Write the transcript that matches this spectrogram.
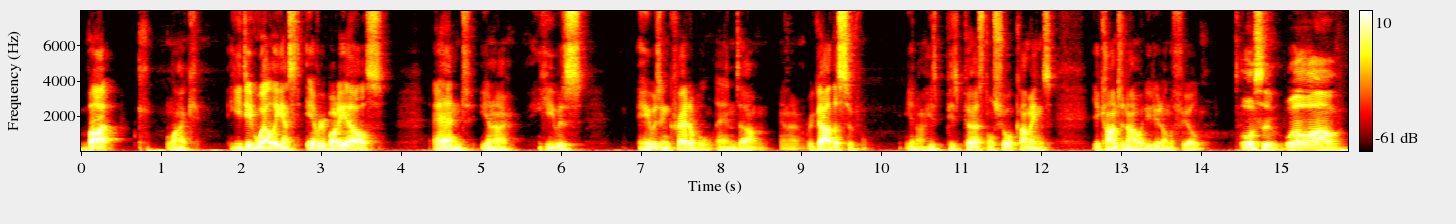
but like he did well against everybody else and you know he was he was incredible and um, you know regardless of you know his his personal shortcomings you can't deny what he did on the field Awesome. Well, um,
